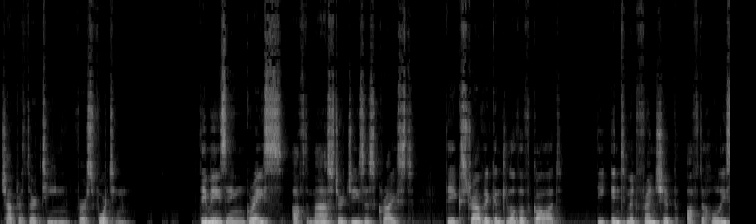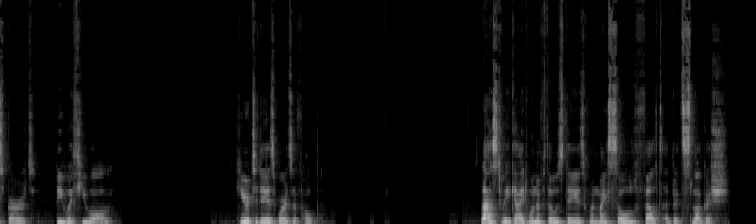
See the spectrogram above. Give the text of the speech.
chapter 13 verse 14. The amazing grace of the Master Jesus Christ, the extravagant love of God, the intimate friendship of the Holy Spirit be with you all. Hear today's words of hope. Last week I had one of those days when my soul felt a bit sluggish.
